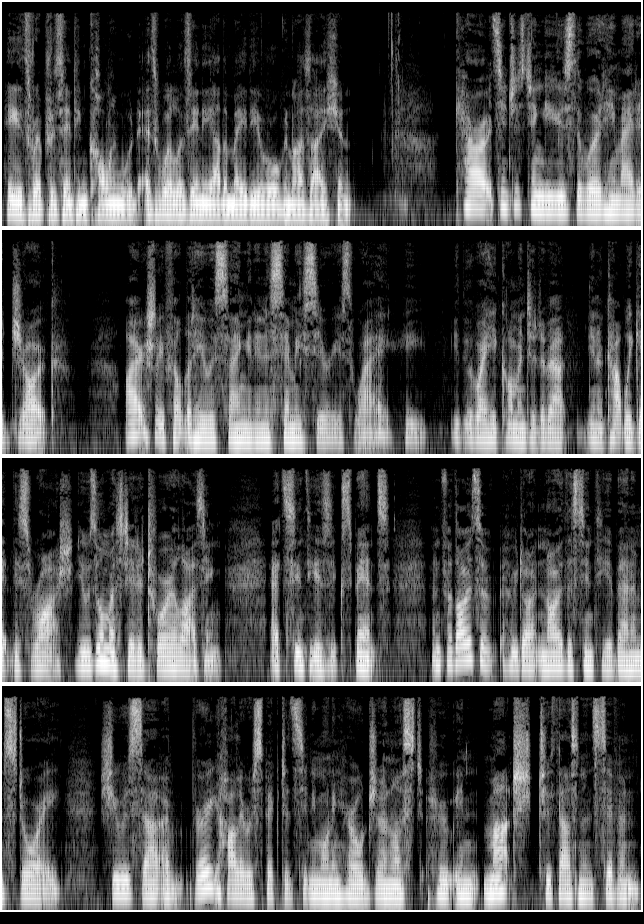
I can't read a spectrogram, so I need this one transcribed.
he is representing Collingwood as well as any other media organisation. Caro, it's interesting you use the word he made a joke. I actually felt that he was saying it in a semi serious way. He the way he commented about, you know, can't we get this right? He was almost editorialising at Cynthia's expense. And for those of, who don't know the Cynthia Banham story, she was uh, a very highly respected Sydney Morning Herald journalist who, in March 2007,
